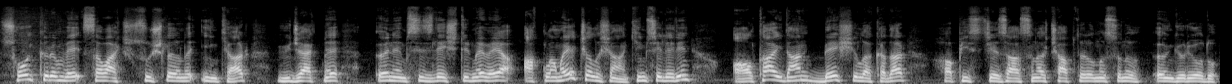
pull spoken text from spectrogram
soykırım ve savaş suçlarını inkar, yüceltme, önemsizleştirme veya aklamaya çalışan kimselerin 6 aydan 5 yıla kadar hapis cezasına çarptırılmasını öngörüyordu.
